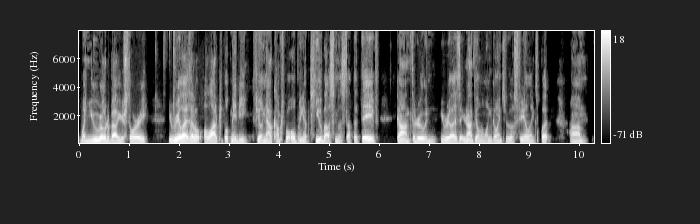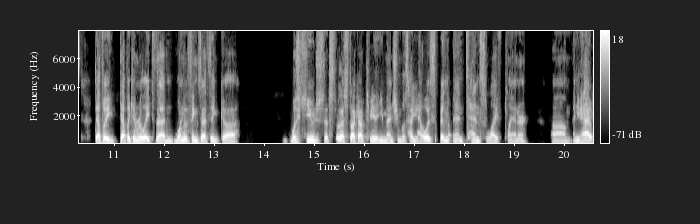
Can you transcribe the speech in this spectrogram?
when you wrote about your story. You realize that a lot of people maybe feel now comfortable opening up to you about some of the stuff that they've gone through and you realize that you're not the only one going through those feelings but um, definitely definitely can relate to that. And one of the things i think uh, was huge that's or that stuck out to me that you mentioned was how you always been an intense life planner um, and you had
